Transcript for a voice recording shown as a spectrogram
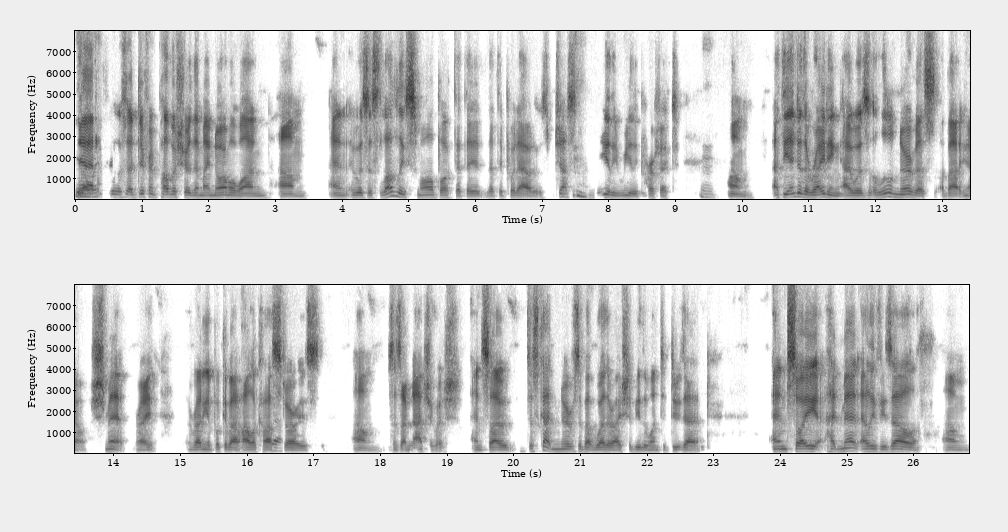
You yeah, know, it was a different publisher than my normal one, um, and it was this lovely small book that they that they put out. It was just really really perfect. Mm. Um, at the end of the writing, I was a little nervous about you know Schmidt, right, writing a book about Holocaust yeah. stories um, since I'm not Jewish. And so I just got nervous about whether I should be the one to do that. And so I had met Elie Wiesel um,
